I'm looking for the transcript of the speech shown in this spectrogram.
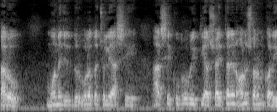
কারও মনে যদি দুর্বলতা চলে আসে, আর সে কুপ্রবৃত্তি আর শয়তানের অনুসরণ করে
